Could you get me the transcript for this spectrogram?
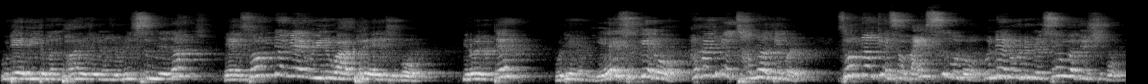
우리의 믿음은 더해지는 줄 믿습니다. 예, 성령의 위로가 더해지고 이럴 때 우리는 예수께로 하나님의 자녀됨을 성령께서 말씀으로 은혜로 우리를 세워주시고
